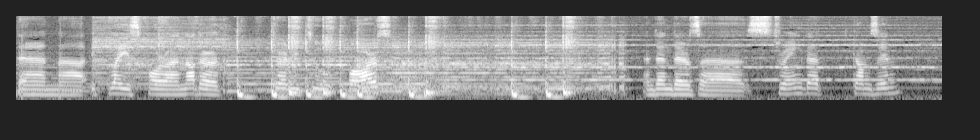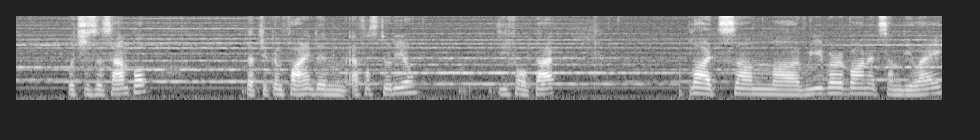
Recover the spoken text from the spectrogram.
Then uh, it plays for another 32 bars. And then there's a string that comes in, which is a sample that you can find in FL Studio, default pack. Applied some uh, reverb on it, some delay.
